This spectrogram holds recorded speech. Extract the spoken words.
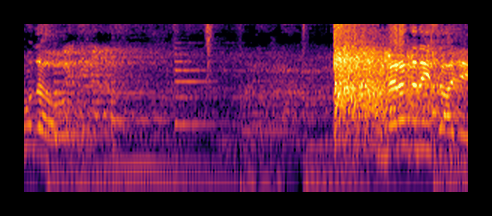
खुद हो मेरा तो नहीं साजी।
